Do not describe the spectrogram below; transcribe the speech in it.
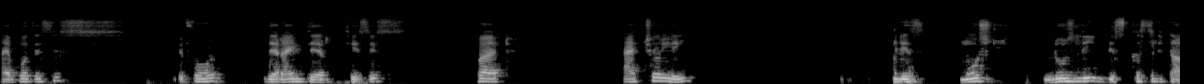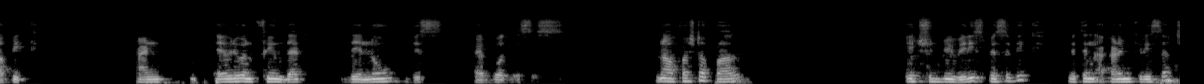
hypothesis before they write their thesis, but actually it is most loosely discussed topic and everyone feel that they know this hypothesis. Now, first of all, it should be very specific within academic research.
